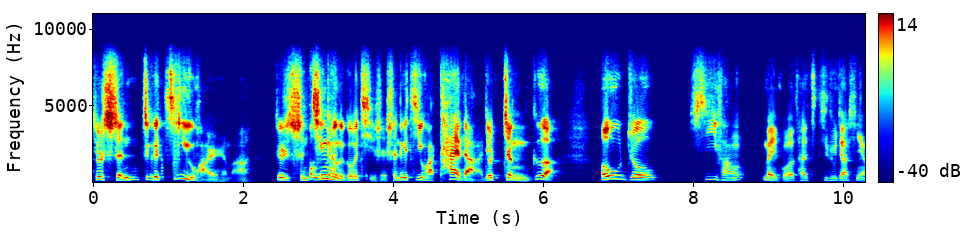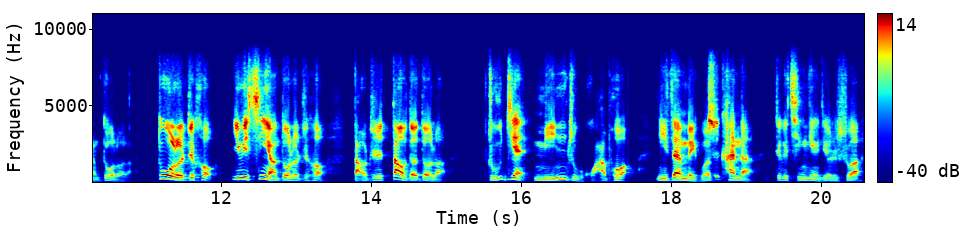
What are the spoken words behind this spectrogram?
就是神这个计划是什么啊？就是神清楚的给我启示，神这个计划太大了，就整个欧洲、西方、美国，它基督教信仰堕落了，堕落之后，因为信仰堕落之后，导致道德堕落，逐渐民主滑坡。你在美国看的这个情景，就是说，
